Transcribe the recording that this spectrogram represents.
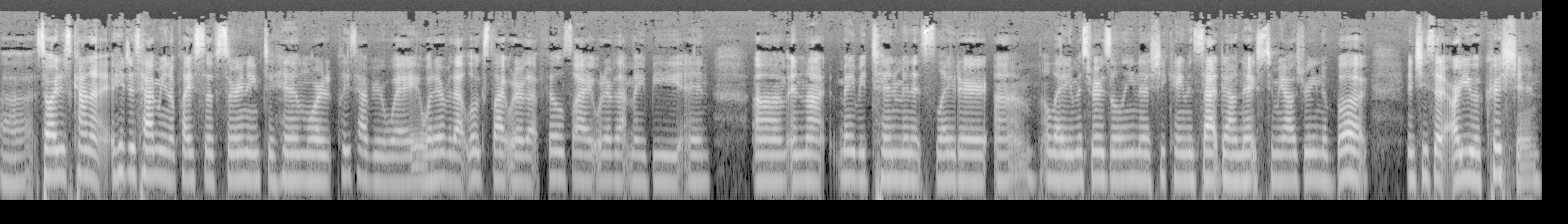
uh, so I just kind of, he just had me in a place of surrendering to him. Lord, please have your way, whatever that looks like, whatever that feels like, whatever that may be. And um, and not maybe 10 minutes later, um, a lady, Miss Rosalina, she came and sat down next to me. I was reading a book, and she said, Are you a Christian?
